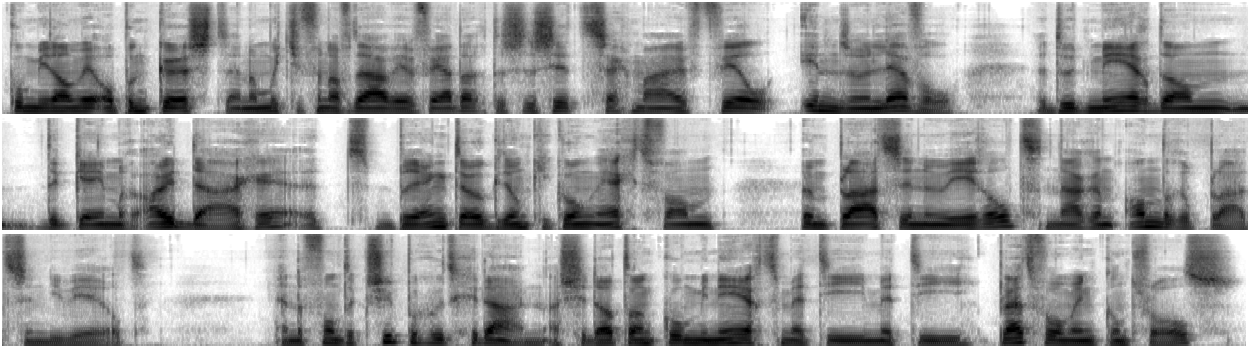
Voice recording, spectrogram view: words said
kom je dan weer op een kust en dan moet je vanaf daar weer verder. Dus er zit zeg maar veel in zo'n level. Het doet meer dan de gamer uitdagen. Het brengt ook Donkey Kong echt van een plaats in een wereld naar een andere plaats in die wereld. En dat vond ik super goed gedaan. Als je dat dan combineert met die, met die platforming controls,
